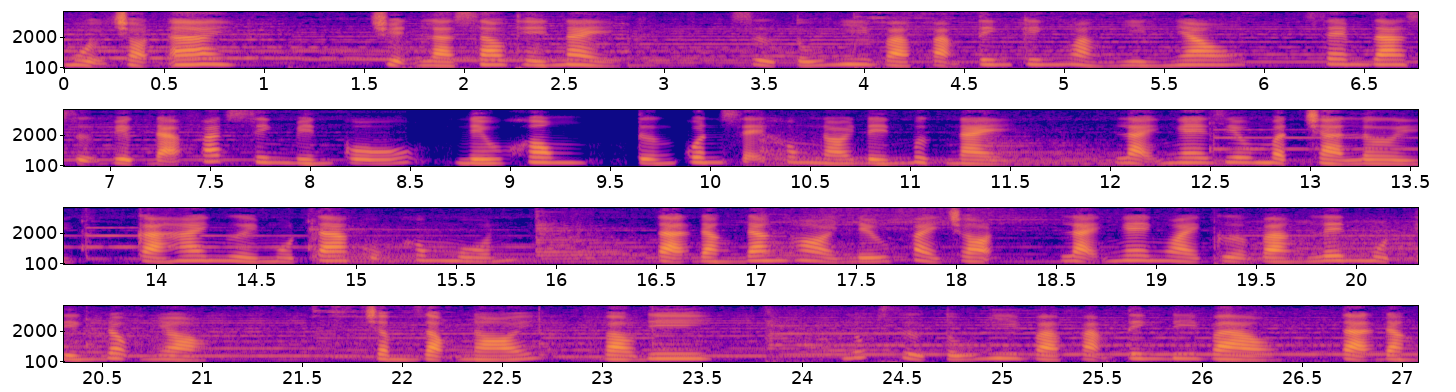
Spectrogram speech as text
muội chọn ai? Chuyện là sao thế này? Sử Tú Nhi và Phạm Tinh kinh hoàng nhìn nhau, xem ra sự việc đã phát sinh biến cố, nếu không, tướng quân sẽ không nói đến bực này. Lại nghe Diêu Mật trả lời, cả hai người một ta cũng không muốn. Tạ Đằng đang hỏi nếu phải chọn, lại nghe ngoài cửa vàng lên một tiếng động nhỏ. Trầm giọng nói, vào đi. Lúc Sử Tú Nhi và Phạm Tinh đi vào, Tạ Đằng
